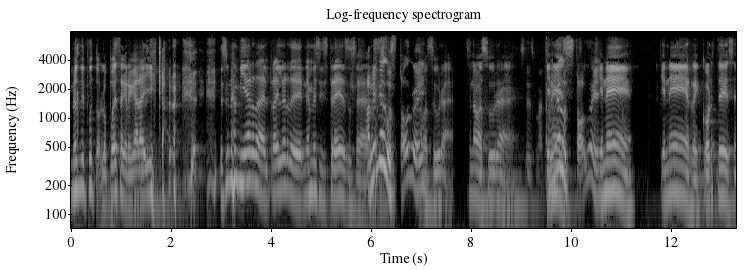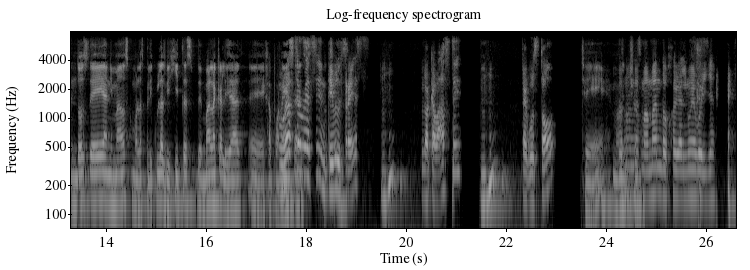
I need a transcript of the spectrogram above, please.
no es mi punto, lo puedes agregar ahí, cabrón. Es una mierda el tráiler de Nemesis 3, o sea, a mí me gustó, es güey. una basura, es una basura. Sí, es. A mí me gustó, güey. Tiene, tiene recortes en 2D animados como las películas viejitas de mala calidad eh, japonesas. ¿Jugaste Resident Evil Entonces- 3? Ujú, ¿Lo acabaste? ¿Te gustó? Sí, Pues no mucho. andes mamando, juega el nuevo y ya.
